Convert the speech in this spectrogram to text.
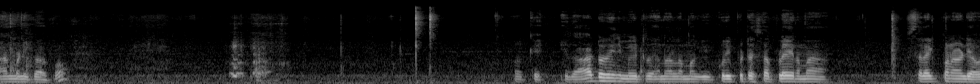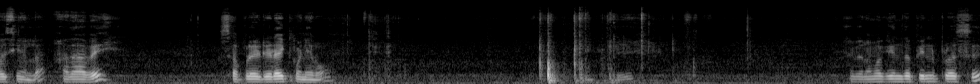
ஆன் பண்ணி பார்ப்போம். ஓகே இது ஆட்டோ ரேஞ்ச் மீட்ரு அதனால் நமக்கு குறிப்பிட்ட சப்ளை நம்ம செலக்ட் பண்ண வேண்டிய அவசியம் இல்லை. அதாவே சப்ளை டிடெக்ட் பண்ணிடும் ஓகே இப்போ நமக்கு இந்த பின் ப்ளஸ்ஸு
